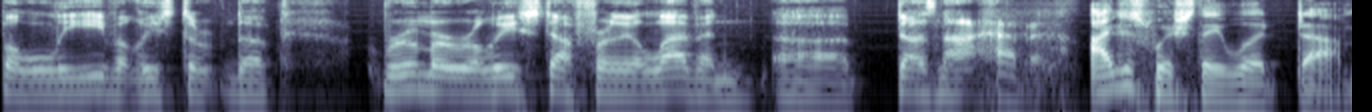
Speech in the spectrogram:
believe at least the the rumor release stuff for the eleven uh, does not have it. I just wish they would um,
